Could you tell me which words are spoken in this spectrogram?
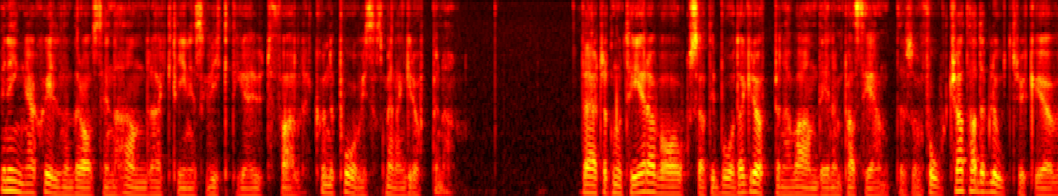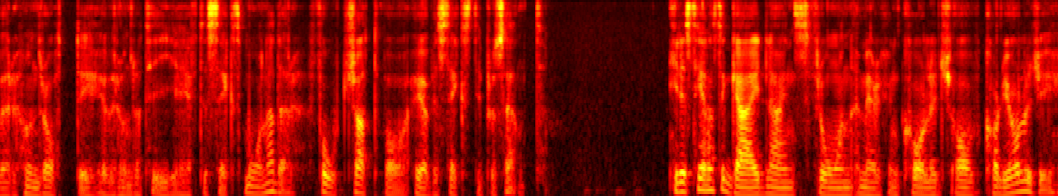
Men inga skillnader avseende andra kliniskt viktiga utfall kunde påvisas mellan grupperna. Värt att notera var också att i båda grupperna var andelen patienter som fortsatt hade blodtryck över 180 över 110 efter 6 månader fortsatt var över 60 procent. I de senaste guidelines från American College of Cardiology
